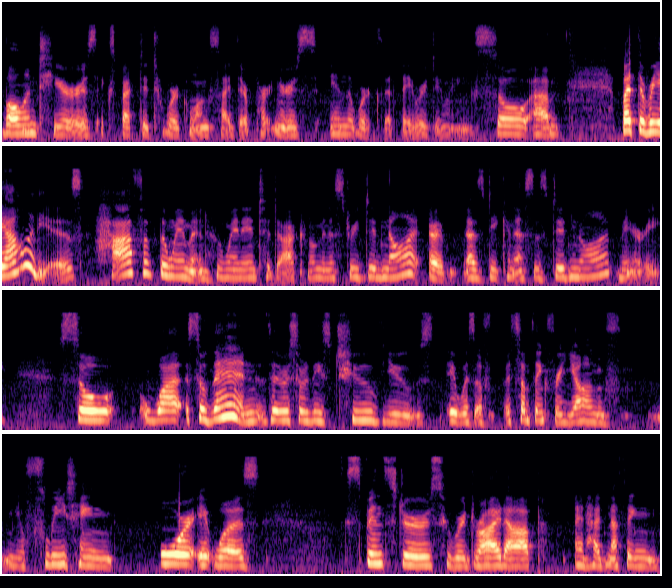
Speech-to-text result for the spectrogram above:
volunteers expected to work alongside their partners in the work that they were doing. So, um, but the reality is, half of the women who went into diaconal ministry did not, uh, as deaconesses, did not marry. So, so then there were sort of these two views. It was a, something for young, you know, fleeting, or it was spinsters who were dried up and had nothing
